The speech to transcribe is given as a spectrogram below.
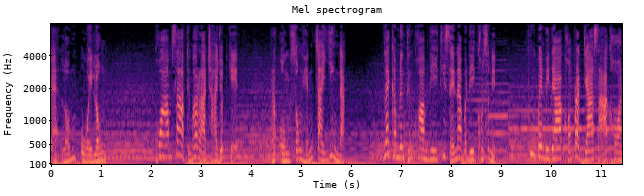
และล้มป่วยลง ความทราบถึงพระราชายศเกต พระองค์ทรงเห็นใจยิ่งนัก และคำนึงถึงความดีที่เสนาบดีคนสนิท ผู้เป็นบิดาของปรัชญาสาคร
